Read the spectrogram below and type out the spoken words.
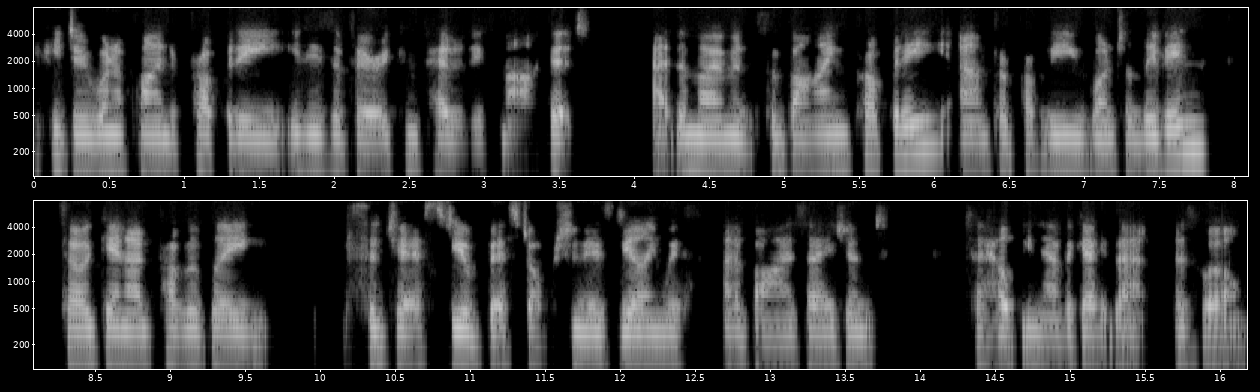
if you do want to find a property, it is a very competitive market at the moment for buying property, um, for property you want to live in. So again, I'd probably suggest your best option is dealing with a buyer's agent to help you navigate that as well.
